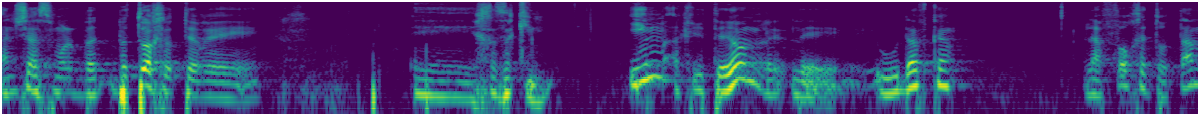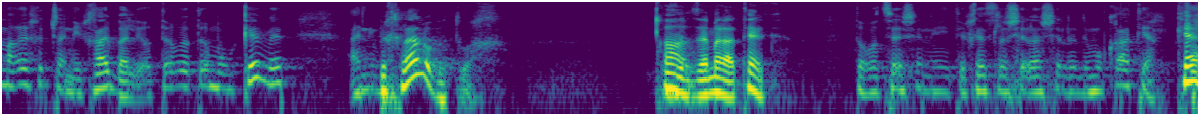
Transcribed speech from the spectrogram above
אנשי השמאל בטוח יותר אה, אה, חזקים. אם הקריטריון הוא דווקא להפוך את אותה מערכת שאני חי בה ליותר ויותר מורכבת, אני בכלל לא בטוח. אה, זה מרתק. אתה רוצה שאני אתייחס לשאלה של הדמוקרטיה? כן.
